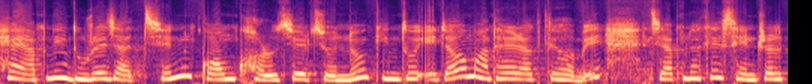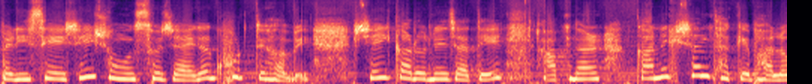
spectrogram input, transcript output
হ্যাঁ আপনি দূরে যাচ্ছেন কম খরচের জন্য, কিন্তু এটাও মাথায় রাখতে হবে যে আপনাকে সেন্ট্রাল প্যারিসে এসেই সমস্ত জায়গা ঘুরতে হবে। সেই কারণে যাতে আপনার কানেকশন থাকে ভালো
